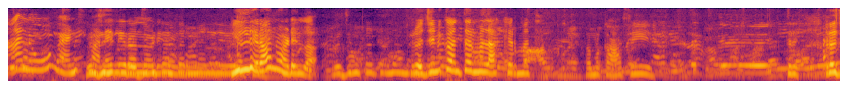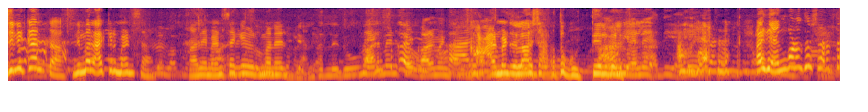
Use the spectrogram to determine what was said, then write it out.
ನಾನು ಮೆಣಸು ಮನೇಲಿರೋ ನೋಡಿ ಇಲ್ಲಿರೋ ನೋಡಿಲ್ಲ ರಜನಿಕಾಂತ್ ಅವ್ರ ಮೇಲೆ ಹಾಕ್ಯಾರ ಮತ್ತೆ ನಮ್ಮ ಕಾಫಿ ರಜನಿಕಾಂತ ನಿಮ್ಮಲ್ಲಿ ಹಾಕಿರ ಮೆಣಸ ಅದೇ ಮೆಣಸಕ್ಕೆ ಇವ್ರ ಮನೇಲಿ ಗಾರ್ಮೆಂಟ್ ಎಲ್ಲ ಶರತ್ತು ಗೊತ್ತಿಲ್ವಲ್ಲ ಅದು ಹೆಂಗ್ ಒಣಗ್ತು ಶರತ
